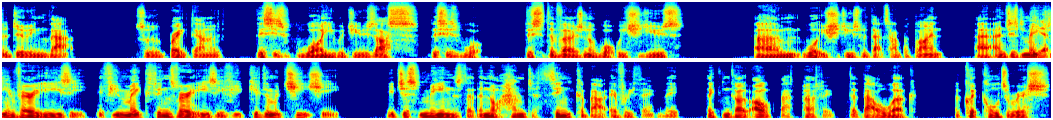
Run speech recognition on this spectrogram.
are doing that sort of breakdown of this is why you would use us. This is what, this is the version of what we should use, um, what you should use with that type of client. Uh, and just making it very easy. If you make things very easy, if you give them a cheat sheet, it just means that they're not having to think about everything. They, they can go, Oh, that's perfect. That, that will work. A quick call to Rish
